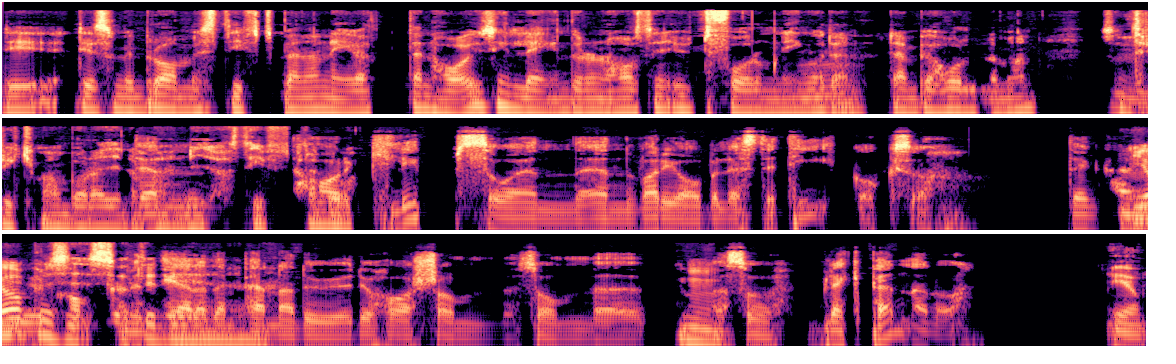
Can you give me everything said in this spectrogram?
Det, det som är bra med stiftpennan är ju att den har ju sin längd och den har sin utformning mm. och den, den behåller man. Så mm. trycker man bara i de den här nya stiften. har clips och en, en variabel estetik också. Den kan ja, ju precis, komplementera det... den penna du, du har som, som eh, mm. alltså bläckpenna då. Ja.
